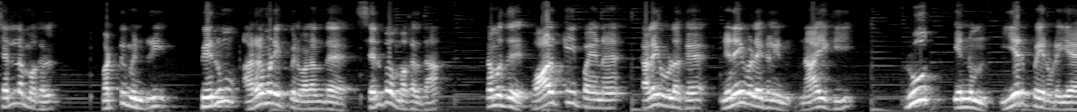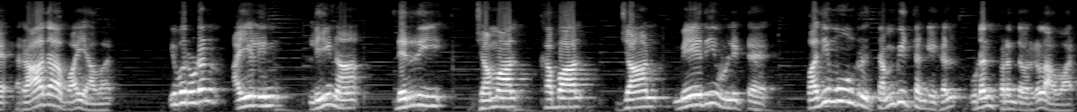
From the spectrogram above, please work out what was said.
செல்ல மகள் மட்டுமின்றி பெரும் அரவணைப்பில் வளர்ந்த செல்வ மகள் தான் நமது வாழ்க்கை பயண கலை உலக நினைவலைகளின் நாயகி ரூத் என்னும் இயற்பெயருடைய ராதாபாய் ஆவார். இவருடன் அயலின் லீனா டெர்ரி ஜமால் கபால் ஜான் மேரி உள்ளிட்ட பதிமூன்று தம்பி தங்கைகள் உடன் பிறந்தவர்கள் ஆவார்.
